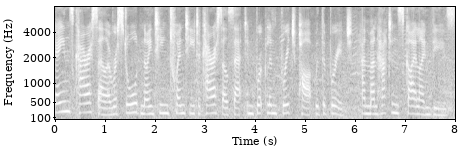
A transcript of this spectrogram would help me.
Jane's Carousel, a restored 1920 to carousel set in Brooklyn Bridge Park with the bridge and Manhattan skyline views.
